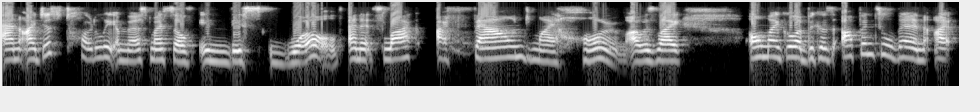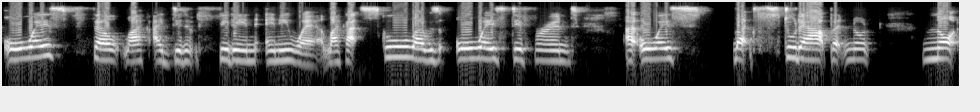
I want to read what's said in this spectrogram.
And I just totally immersed myself in this world. And it's like I found my home. I was like, oh my God, because up until then, I always felt like I didn't fit in anywhere. Like at school, I was always different. I always like stood out, but not not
